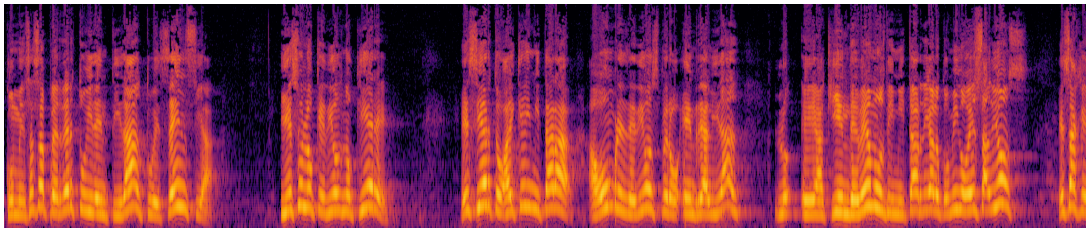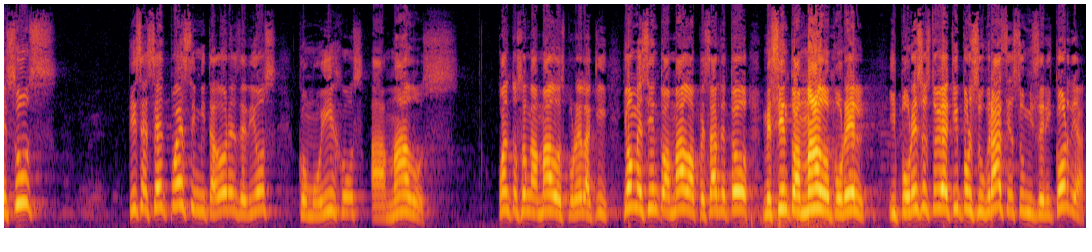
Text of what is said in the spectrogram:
comenzás a perder tu identidad, tu esencia. Y eso es lo que Dios no quiere. Es cierto, hay que imitar a, hombres de Dios, pero en realidad eh, a quien debemos de imitar, dígalo conmigo, es a Dios, es a Jesús. Dice, sed pues imitadores de Dios como hijos amados. ¿Cuántos son amados por Él aquí? Yo me siento amado a pesar de todo, me siento amado por Él. Y por eso estoy aquí, por su gracia, su misericordia.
